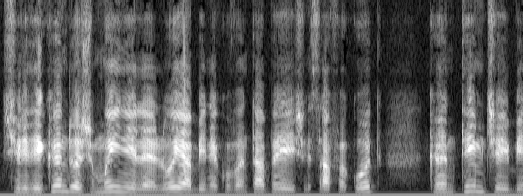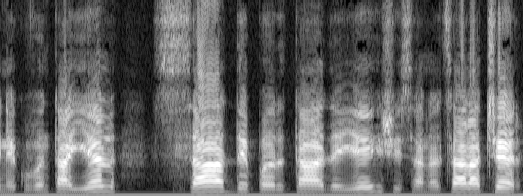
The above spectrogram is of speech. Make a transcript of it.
și ridicându-și mâinile lui a binecuvântat pe ei și s-a făcut că în timp ce îi binecuvânta el, s-a depărtat de ei și s-a înălțat la cer.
